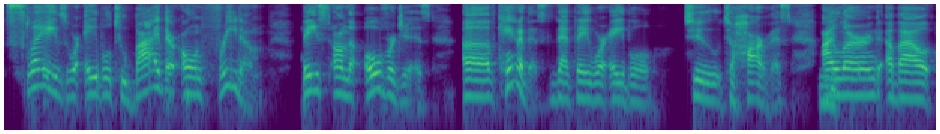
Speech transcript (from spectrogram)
slaves were able to buy their own freedom based on the overages of cannabis that they were able to to harvest. I learned about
